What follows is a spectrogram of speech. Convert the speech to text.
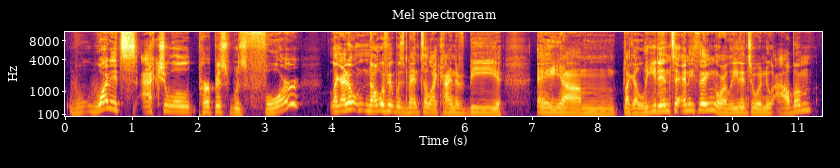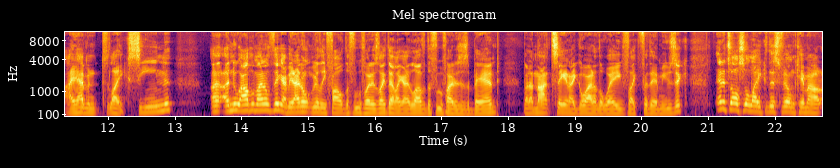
what its actual purpose was for. Like, I don't know if it was meant to like kind of be a um like a lead into anything or lead into a new album. I haven't like seen a, a new album. I don't think. I mean, I don't really follow the Foo Fighters like that. Like, I love the Foo Fighters as a band, but I'm not saying I go out of the way like for their music. And it's also like this film came out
